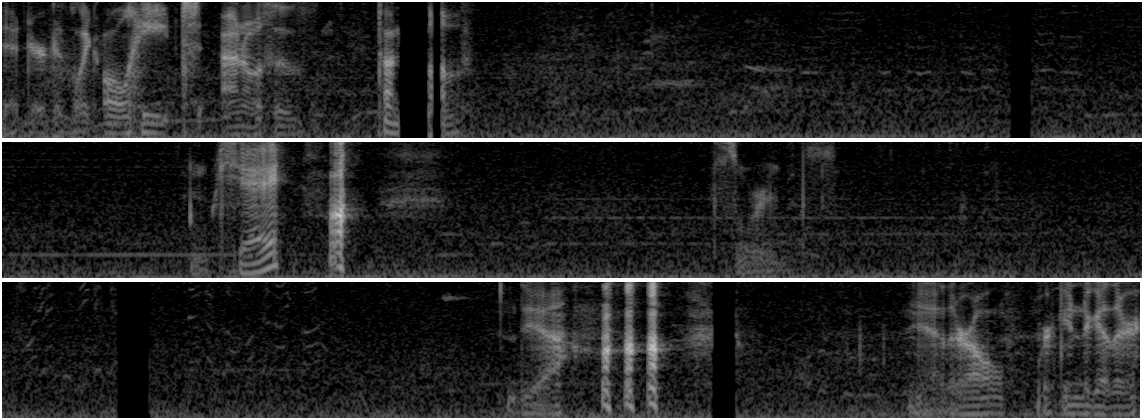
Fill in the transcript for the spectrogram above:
Yeah, Dirk hate. Anos is ton of love. Okay. Swords. Yeah. yeah, they're all working together.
